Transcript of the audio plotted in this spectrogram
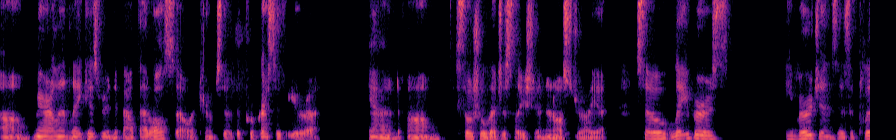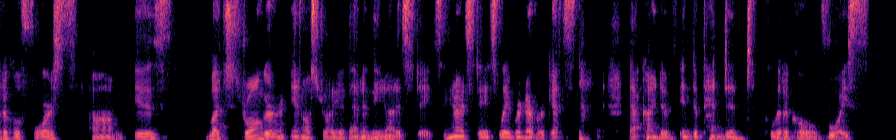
Um, Marilyn Lake has written about that also in terms of the progressive era and um, social legislation in Australia. So labor's emergence as a political force um, is much stronger in Australia than in the United States. In the United States, labor never gets that kind of independent political voice,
